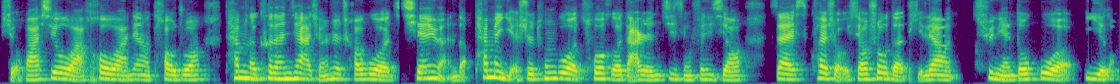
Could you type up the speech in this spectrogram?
雪花秀啊、后啊那样的套装，他们的客单价全是超过千元的。他们也是通过撮合达人进行分销，在快手销售的体量去年都过亿了，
